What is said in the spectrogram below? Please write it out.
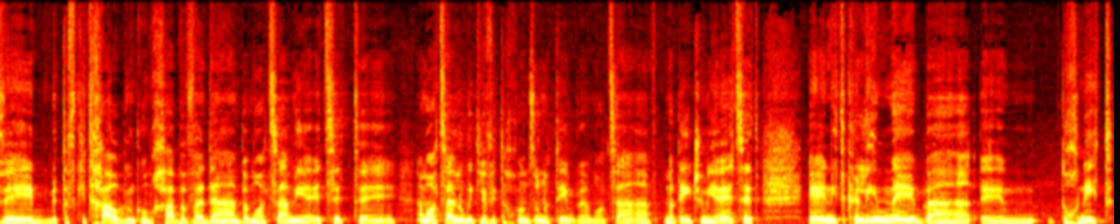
ובתפקידך ובמקומך בוועדה, במועצה המייעצת, אה, המועצה הלאומית לביטחון תזונתי, והמועצה המדעית שמייעצת, אה, נתקלים אה, בתוכנית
